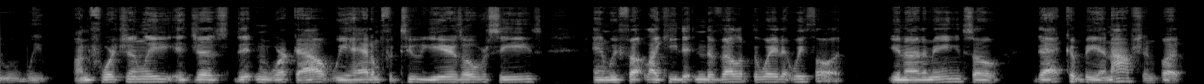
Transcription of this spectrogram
we unfortunately it just didn't work out. We had him for two years overseas, and we felt like he didn't develop the way that we thought. You know what I mean? So that could be an option. But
